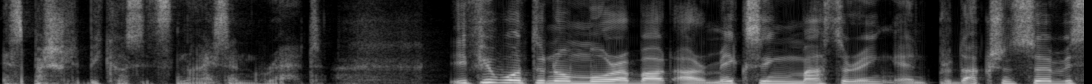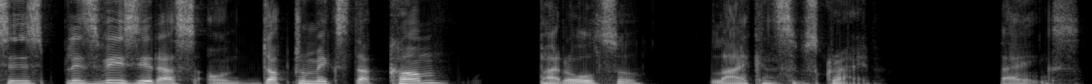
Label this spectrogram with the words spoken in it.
especially because it's nice and red. If you want to know more about our mixing, mastering, and production services, please visit us on drmix.com, but also like and subscribe. Thanks.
